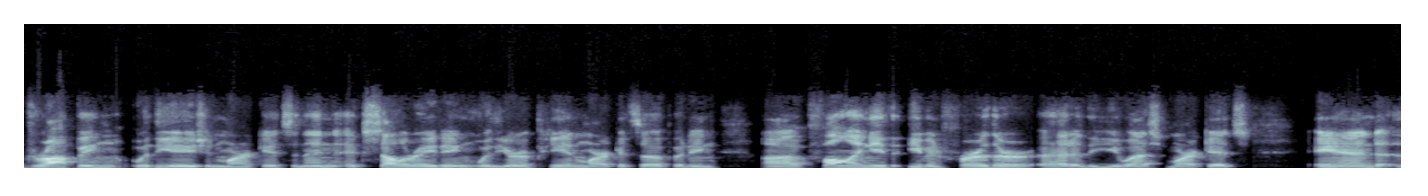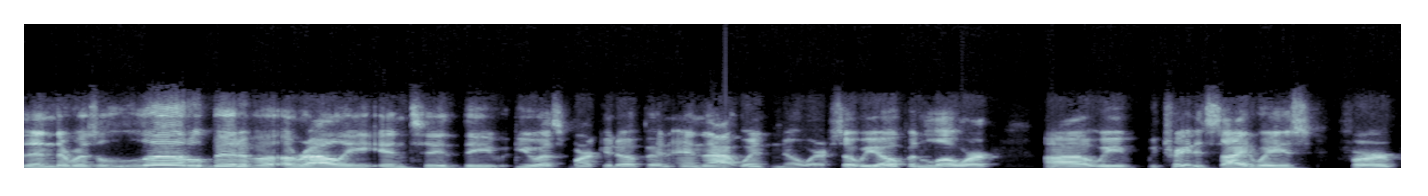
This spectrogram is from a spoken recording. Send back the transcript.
dropping with the Asian markets, and then accelerating with European markets opening, uh, falling even further ahead of the U.S. markets. And then there was a little bit of a, a, rally into the U.S. market open, and that went nowhere. So we opened lower. Uh, we we traded sideways for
